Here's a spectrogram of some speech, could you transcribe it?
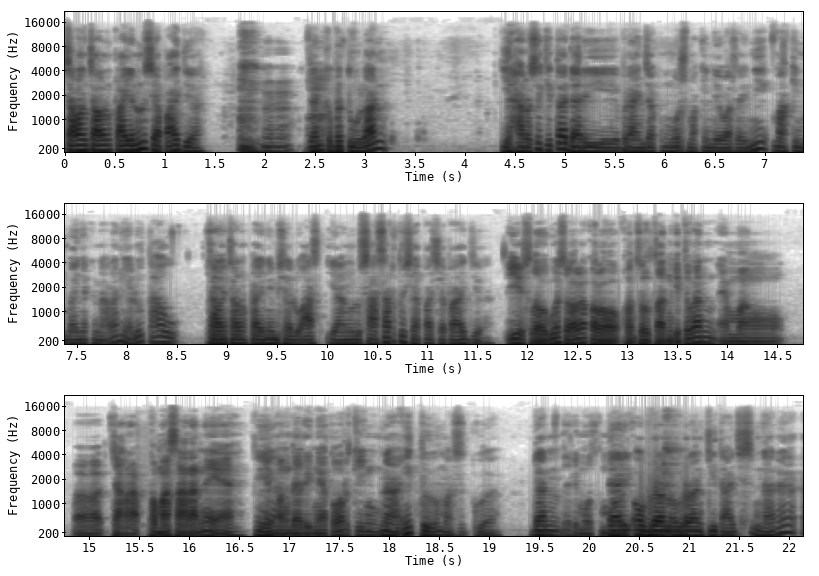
calon-calon klien lu siapa aja. Dan kebetulan ya harusnya kita dari beranjak umur semakin dewasa ini makin banyak kenalan ya lu tahu calon-calon klien yang bisa lu as- yang lu sasar tuh siapa-siapa aja. Iya, setahu gue soalnya kalau konsultan gitu kan emang eh, cara pemasarannya ya, Iya. emang dari networking, Nah, itu maksud gua. Dan dari mulut ke mulut. dari obrolan-obrolan kita aja sebenarnya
